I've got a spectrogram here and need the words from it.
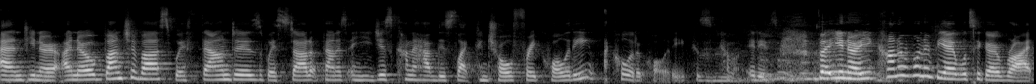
And you know, I know a bunch of us, we're founders, we're startup founders, and you just kind of have this like control freak quality. I call it a quality because mm-hmm. come on, it is. But you know, you kind of want to be able to go, right,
